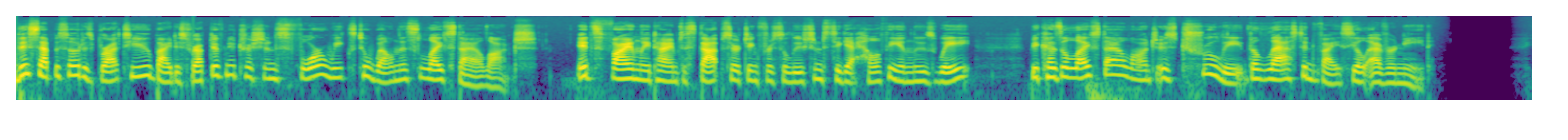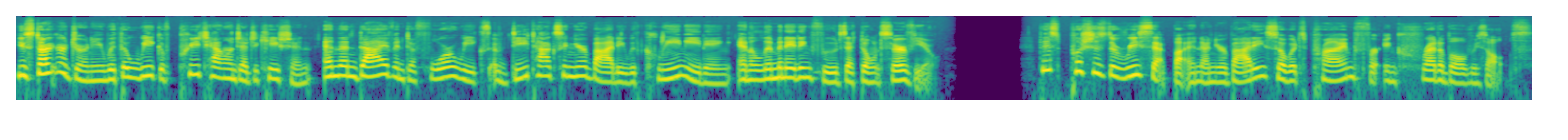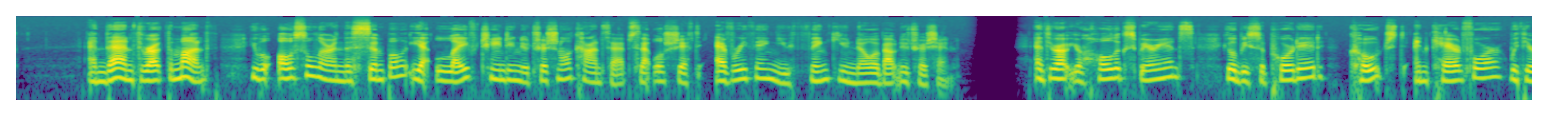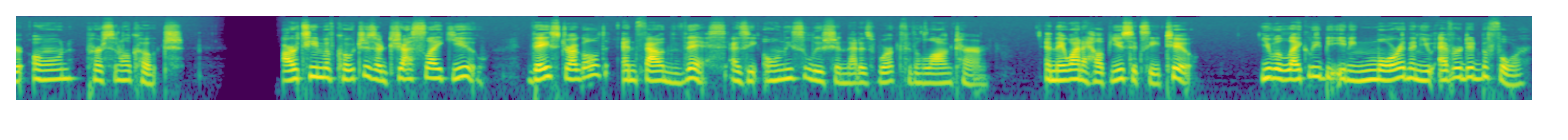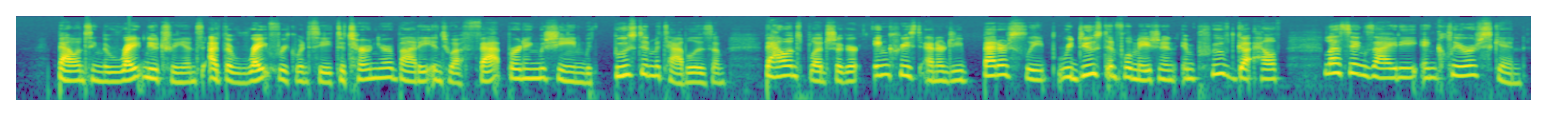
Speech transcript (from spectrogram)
This episode is brought to you by Disruptive Nutrition's Four Weeks to Wellness Lifestyle launch. It's finally time to stop searching for solutions to get healthy and lose weight because a lifestyle launch is truly the last advice you'll ever need. You start your journey with a week of pre challenge education and then dive into four weeks of detoxing your body with clean eating and eliminating foods that don't serve you. This pushes the reset button on your body so it's primed for incredible results. And then throughout the month, you will also learn the simple yet life changing nutritional concepts that will shift everything you think you know about nutrition. And throughout your whole experience, you'll be supported, coached, and cared for with your own personal coach. Our team of coaches are just like you. They struggled and found this as the only solution that has worked for the long term. And they want to help you succeed too. You will likely be eating more than you ever did before, balancing the right nutrients at the right frequency to turn your body into a fat burning machine with boosted metabolism, balanced blood sugar, increased energy, better sleep, reduced inflammation, improved gut health, less anxiety, and clearer skin,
